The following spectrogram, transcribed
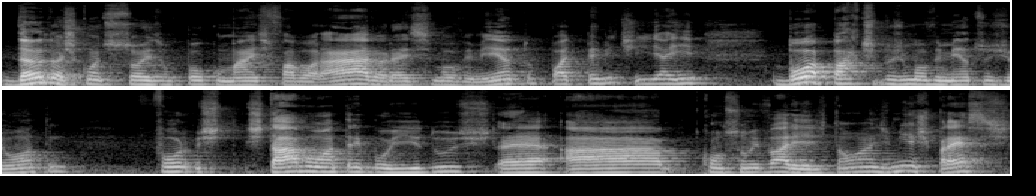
dando as condições um pouco mais favoráveis a esse movimento, pode permitir. E aí, boa parte dos movimentos de ontem foram, estavam atribuídos é, a consumo e varejo. Então, as minhas preces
